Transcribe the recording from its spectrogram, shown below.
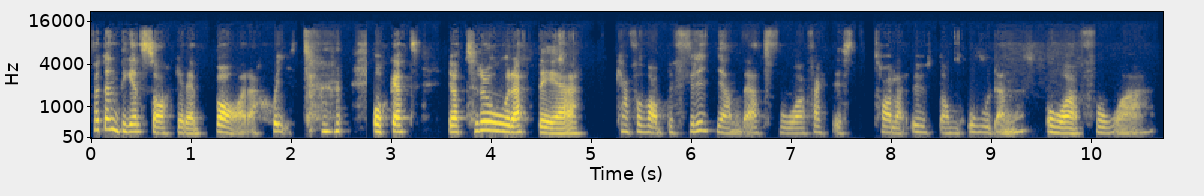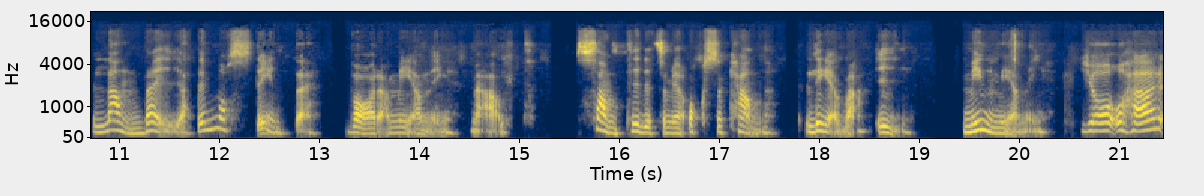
för att en del saker är bara skit. och att jag tror att det kan få vara befriande att få faktiskt tala ut de orden och få landa i att det måste inte vara mening med allt. Samtidigt som jag också kan leva i min mening. Ja, och här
